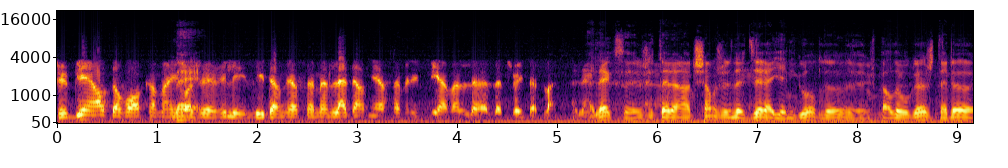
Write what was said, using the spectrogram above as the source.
J'ai bien hâte de voir comment il va ben, gérer les, dernières semaines, la dernière semaine et demie avant le, trade deadline. Alex, euh, j'étais dans notre chambre, je viens de le dire à Yannick Gourde, là, euh, je parlais au gars, j'étais là,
